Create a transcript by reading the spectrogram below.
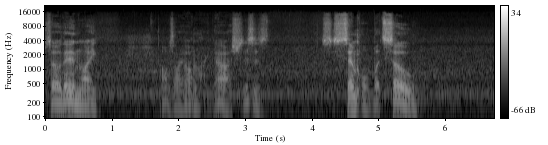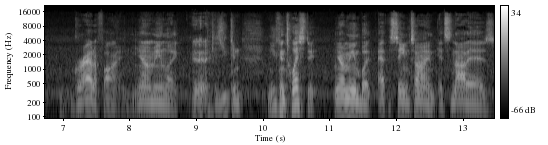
So then, like, I was like, oh my gosh, this is simple, but so gratifying. You know what I mean? Like, because you can you can twist it you know what i mean but at the same time it's not as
